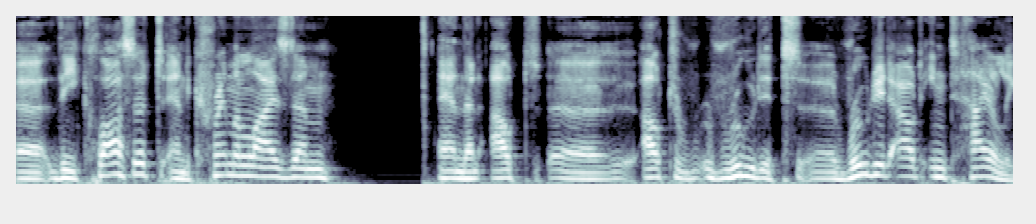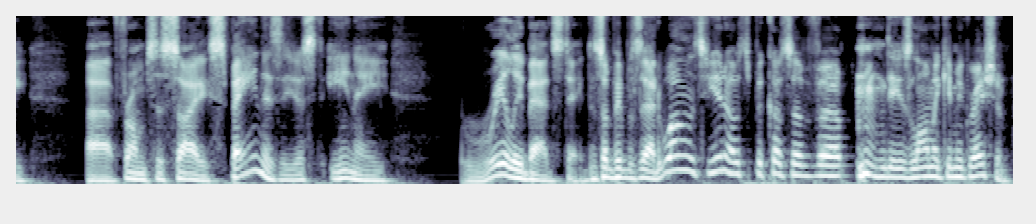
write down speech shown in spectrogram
uh, the closet and criminalize them and then out uh, out root it uh, root it out entirely uh, from society. Spain is just in a really bad state, and some people said, "Well, it's you know it's because of the Islamic immigration."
